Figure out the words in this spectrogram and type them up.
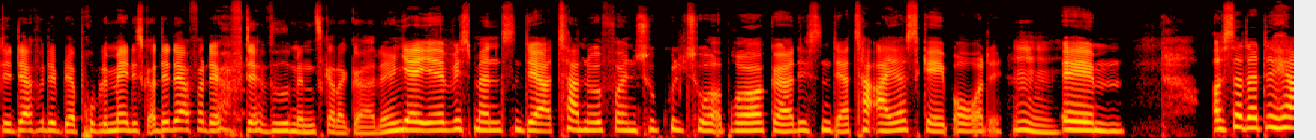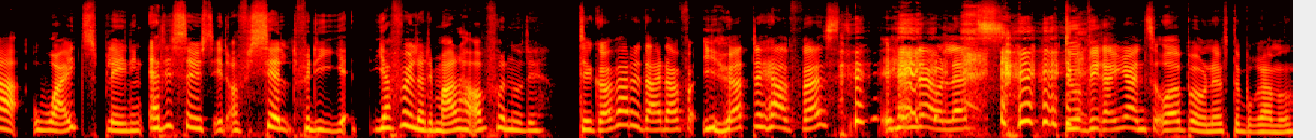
det er derfor, det bliver problematisk. Og det er derfor, det ofte er hvide mennesker, der gør det. Ikke? Ja, ja, hvis man sådan der tager noget for en subkultur og prøver at gøre det sådan der, tager ejerskab over det. Mm. Øhm, og så er der det her whitesplaining. Er det seriøst et officielt? Fordi jeg, jeg føler, det er mig, der har opfundet det. Det kan godt være, det er dig, der er for... I hørte det her først. Hello, let's... Du, vi ringer ind til ordbogen efter programmet.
